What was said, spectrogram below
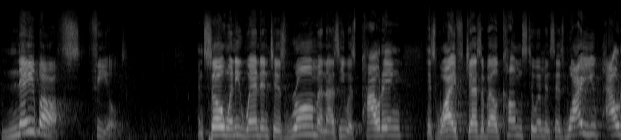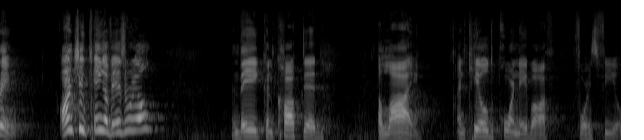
Naboth's field. And so when he went into his room and as he was pouting, his wife Jezebel comes to him and says, Why are you pouting? Aren't you king of Israel? And they concocted a lie and killed poor Naboth for his field.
